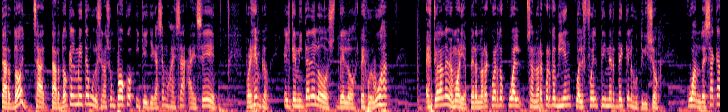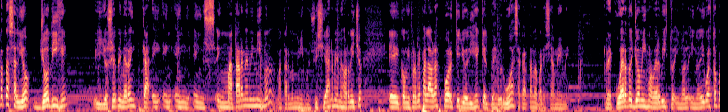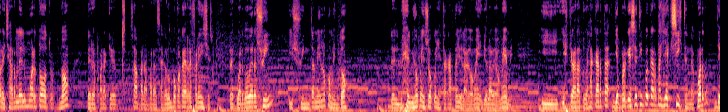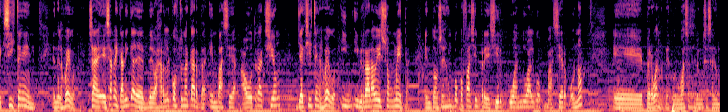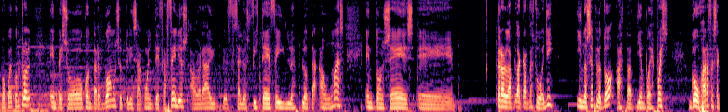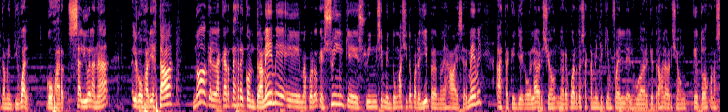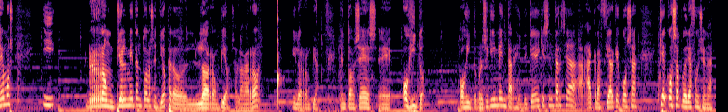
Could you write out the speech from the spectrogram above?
Tardó, o sea, tardó que el meta evolucionase un poco y que llegásemos a, esa, a ese... Por ejemplo, el temita de los, de los pez burbuja. Estoy hablando de memoria, pero no recuerdo cuál, o sea, no recuerdo bien cuál fue el primer deck que los utilizó cuando esa carta salió, yo dije, y yo soy el primero en, matarme a mí mismo, ¿no? Matarme a mí mismo, en suicidarme, mejor dicho, eh, con mis propias palabras, porque yo dije que el pez burbuja, esa carta me parecía meme. Recuerdo yo mismo haber visto, y no, y no digo esto para echarle el muerto a otro, no, pero para que, sea, para, para sacar un poco acá de referencias. Recuerdo ver Swing, y Swing también lo comentó. Él, mismo pensó, coño, esta carta yo la veo, yo la veo meme. Y, es que ahora tú ves la carta, ya porque ese tipo de cartas ya existen, ¿de acuerdo? Ya existen en, el juego. O sea, esa mecánica de, bajarle el costo a una carta en base a otra acción ya existe en el juego y, rara vez son meta. Entonces es un poco fácil predecir cuándo algo va a ser o no. Eh, pero bueno, después salió, se salió un poco de control. Empezó con Targon, se utilizaba con el TF Aphelios. Ahora salió Fist TF y lo explota aún más. Entonces, eh, pero la, la carta estuvo allí y no se explotó hasta tiempo después. Gohar fue exactamente igual. Gohar salió de la nada, el Gohar ya estaba. No, que la carta es recontra meme. Eh, me acuerdo que Swing, que Swing se inventó un masito por allí, pero no dejaba de ser meme. Hasta que llegó la versión, no recuerdo exactamente quién fue el, jugador que trajo la versión que todos conocemos. Y rompió el meta en todos los sentidos, pero lo rompió. O lo agarró y lo rompió. Entonces, eh, ojito, Ojito, por eso hay que inventar, gente. Que hay que sentarse a, a craftear qué cosa, qué cosa podría funcionar.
